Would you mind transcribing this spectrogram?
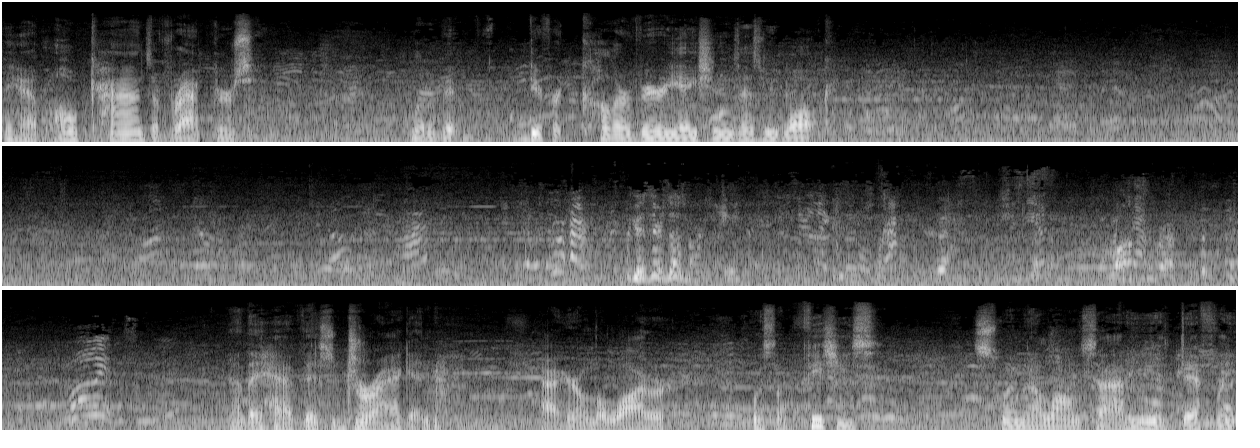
They have all kinds of raptors. A little bit different color variations as we walk. Because there's those a Now they have this dragon out here on the water with some fishies swimming alongside. He is definitely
